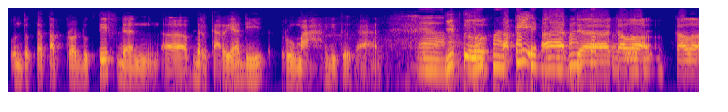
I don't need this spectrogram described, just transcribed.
untuk tetap produktif dan uh, berkarya di rumah gitu kan. Ya, gitu. Tapi ada kalau kalau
